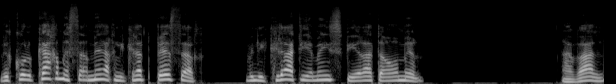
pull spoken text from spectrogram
וכל כך משמח לקראת פסח ולקראת ימי ספירת העומר. אבל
